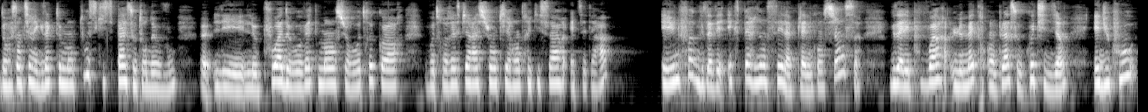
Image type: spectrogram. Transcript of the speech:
de ressentir exactement tout ce qui se passe autour de vous, euh, le poids de vos vêtements sur votre corps, votre respiration qui rentre et qui sort, etc. Et une fois que vous avez expériencé la pleine conscience, vous allez pouvoir le mettre en place au quotidien et du coup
